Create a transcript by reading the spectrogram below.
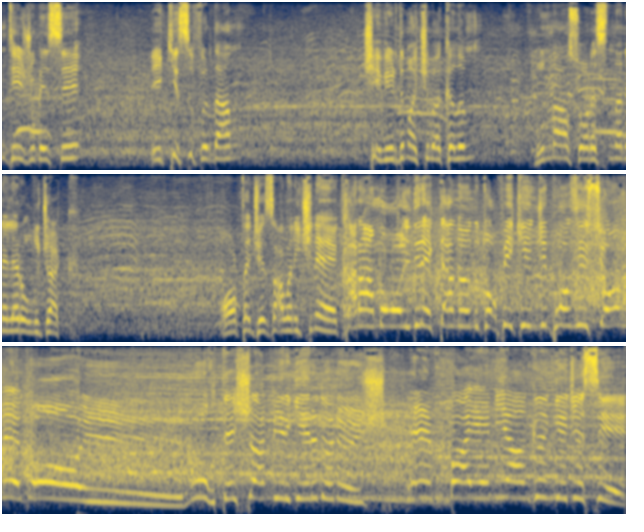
tecrübesi 2-0'dan çevirdi maçı bakalım. Bundan sonrasında neler olacak? Orta ceza alan içine karambol direkten döndü top ikinci pozisyon ve gol. Muhteşem bir geri dönüş. Mbaye Niang'ın gecesi.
